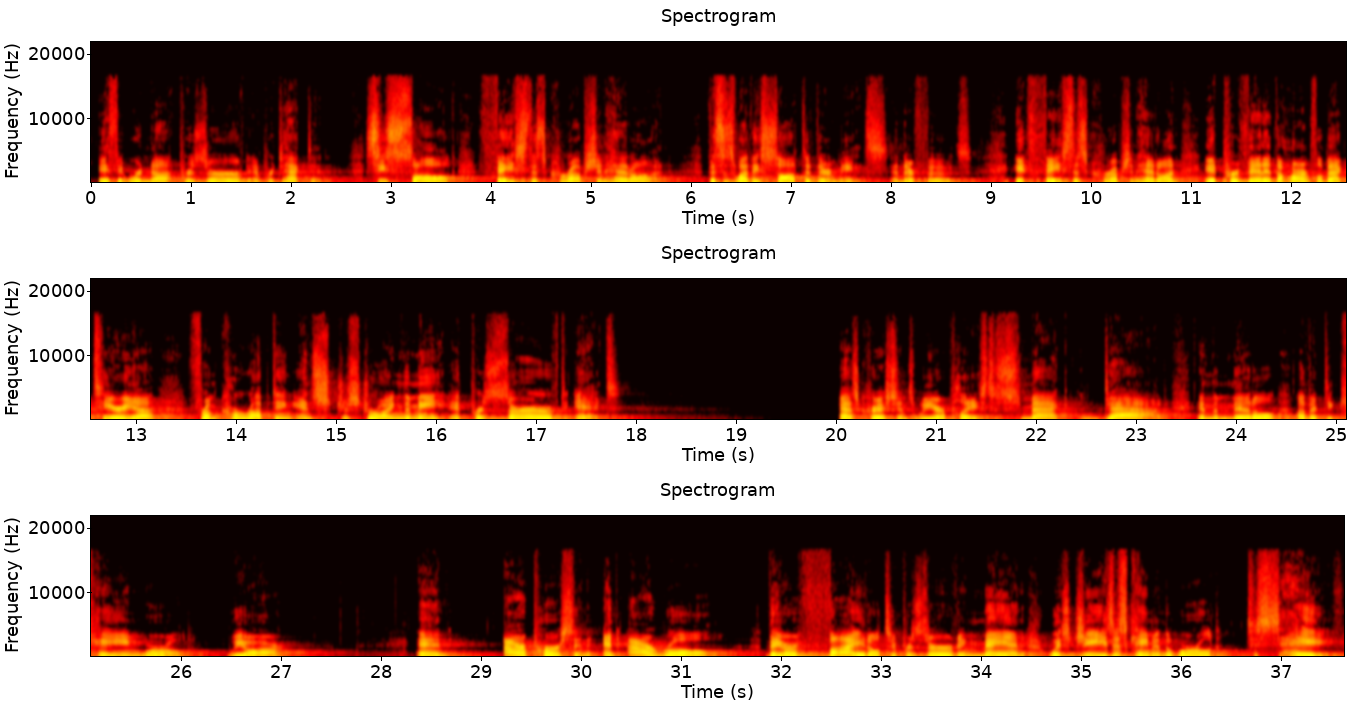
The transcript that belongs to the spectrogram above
if it were not preserved and protected. See, salt faced this corruption head on. This is why they salted their meats and their foods. It faced this corruption head on. It prevented the harmful bacteria from corrupting and destroying the meat, it preserved it. As Christians, we are placed smack dab in the middle of a decaying world. We are. And our person and our role, they are vital to preserving man, which Jesus came in the world to save.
